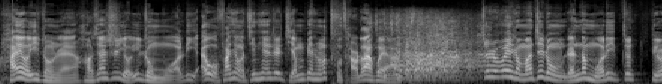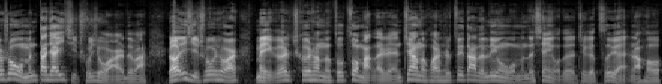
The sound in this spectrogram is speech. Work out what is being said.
还有一种人，好像是有一种魔力，哎，我发现我今天这节目变成了吐槽大会啊。就是为什么这种人的魔力，就比如说我们大家一起出去玩，对吧？然后一起出去玩，每个车上呢都坐满了人，这样的话是最大的利用我们的现有的这个资源，然后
